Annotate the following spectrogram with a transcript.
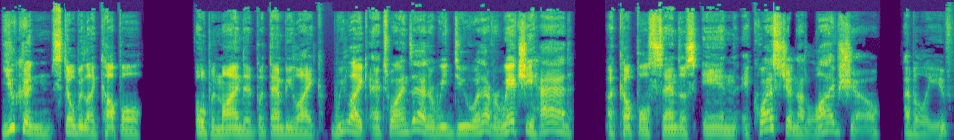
you can still be like couple open minded, but then be like, we like X, Y, and Z, or we do whatever. We actually had a couple send us in a question at a live show, I believe,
